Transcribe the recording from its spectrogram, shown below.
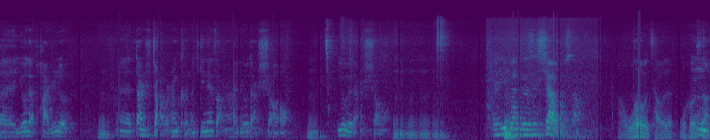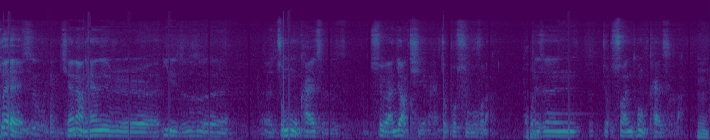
呃，有点怕热，嗯，呃，但是早上可能今天早上还有点烧，嗯，又有点烧，嗯嗯嗯嗯。那一般都是下午上，啊，午后潮热，午后上。嗯，对，前两天就是一直是，呃，中午开始睡完觉起来就不舒服了，浑身就酸痛开始了。嗯，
